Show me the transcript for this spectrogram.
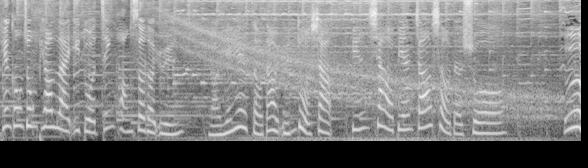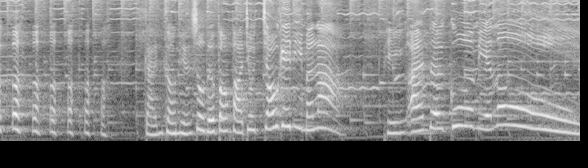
天空中飘来一朵金黄色的云，老爷爷走到云朵上，边笑边招手的说：“哈哈哈哈哈哈！赶走年兽的方法就交给你们啦，平安的过年喽！”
